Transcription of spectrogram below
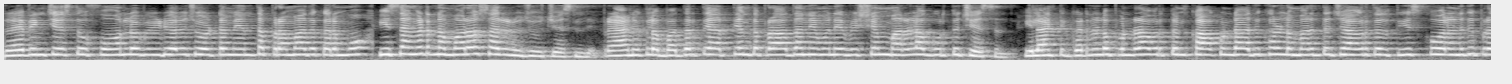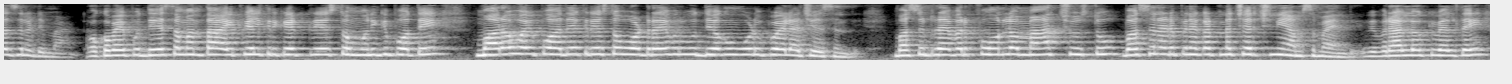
డ్రైవింగ్ చేస్తూ ఫోన్లో వీడియోలు చూడటం ఎంత ప్రమాదకరమో ఈ సంఘటన మరోసారి రుజువు చేసింది. ప్రయాణికుల భద్రత అత్యంత ప్రాధాన్యం అనే విషయం మరలా గుర్తు చేసింది. ఇలాంటి ఘటనలు పునరావృతం కాకుండా అధికారులు మరింత జాగ్రత్తలు తీసుకోవాలన్నది ప్రజల డిమాండ్. ఒకవైపు దేశమంతా ఐపీఎల్ క్రికెట్ క్రేజ్తో మునిగిపోతే మరోవైపు అదే క్రేజ్తో ఓ డ్రైవర్ ఉద్యోగం ఓడిపోయేలా చేసింది. బస్సు డ్రైవర్ ఫోన్లో మ్యాచ్ చూస్తూ బస్సు నడిపిన ఘటన చర్చనీయాంశమైంది. వివరాల్లోకి వెళ్తే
